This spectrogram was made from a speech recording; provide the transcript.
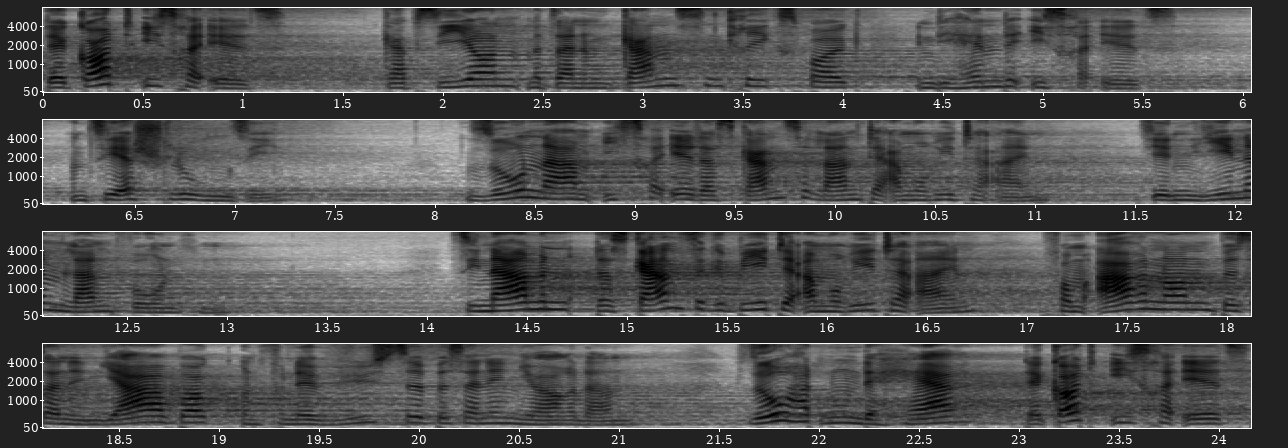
der Gott Israels, gab Sion mit seinem ganzen Kriegsvolk in die Hände Israels, und sie erschlugen sie. So nahm Israel das ganze Land der Amoriter ein, die in jenem Land wohnten. Sie nahmen das ganze Gebiet der Amoriter ein, vom Arnon bis an den Jabok und von der Wüste bis an den Jordan. So hat nun der Herr, der Gott Israels,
